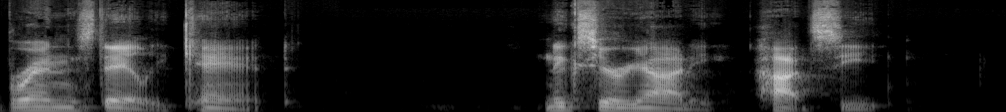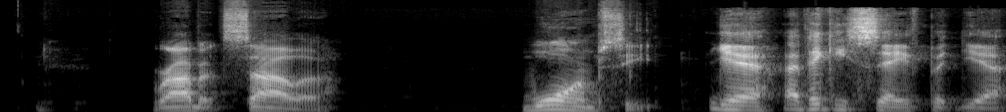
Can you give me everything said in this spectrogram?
Brandon Staley canned. Nick Sirianni hot seat. Robert Saleh warm seat. Yeah, I think he's safe, but yeah.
